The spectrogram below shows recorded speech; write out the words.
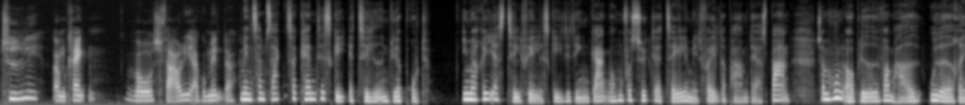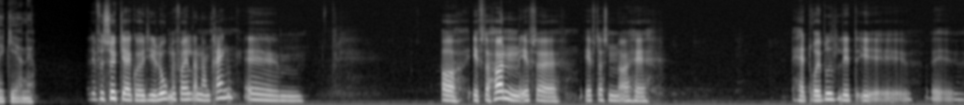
tydelig omkring, vores faglige argumenter. Men som sagt, så kan det ske, at tilliden bliver brudt. I Marias tilfælde skete det en gang, hvor hun forsøgte at tale med et forældrepar om deres barn, som hun oplevede var meget udadreagerende. Det forsøgte jeg at gå i dialog med forældrene omkring. Øhm, og efterhånden, efter, efter sådan at have, have drøbet lidt øh, øh,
